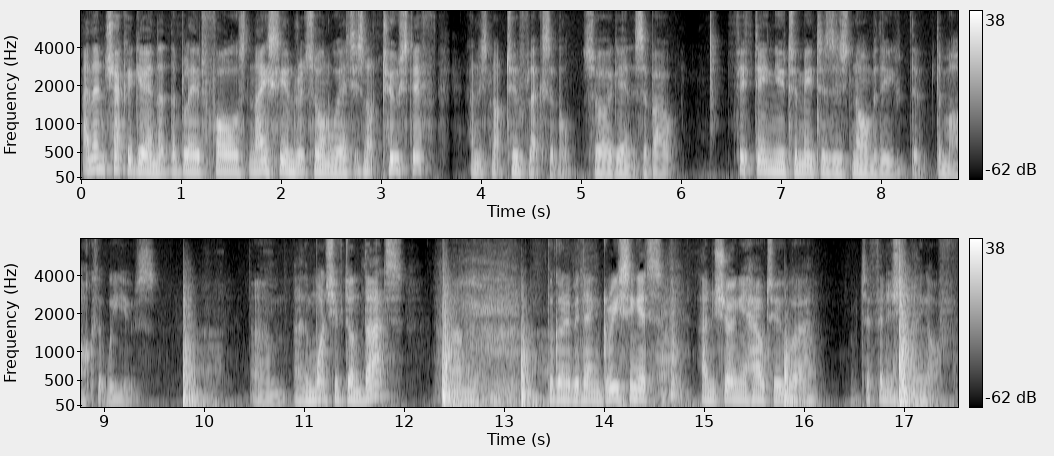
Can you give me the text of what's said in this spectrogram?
and then check again that the blade falls nicely under its own weight. It's not too stiff and it's not too flexible. So again, it's about 15 newton meters is normally the, the, the mark that we use. Um, and then once you've done that, um, we're going to be then greasing it and showing you how to uh, to finish everything off.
